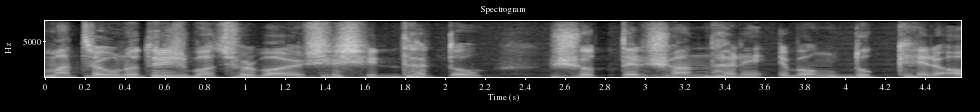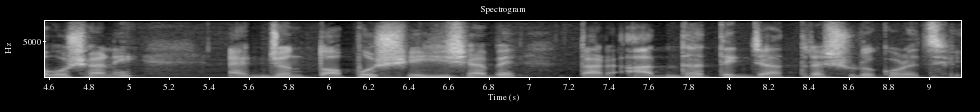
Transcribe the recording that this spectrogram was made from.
মাত্র উনত্রিশ বছর বয়সে সিদ্ধার্থ সত্যের সন্ধানে এবং দুঃখের অবসানে একজন তপস্বী হিসাবে তার আধ্যাত্মিক যাত্রা শুরু করেছিল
